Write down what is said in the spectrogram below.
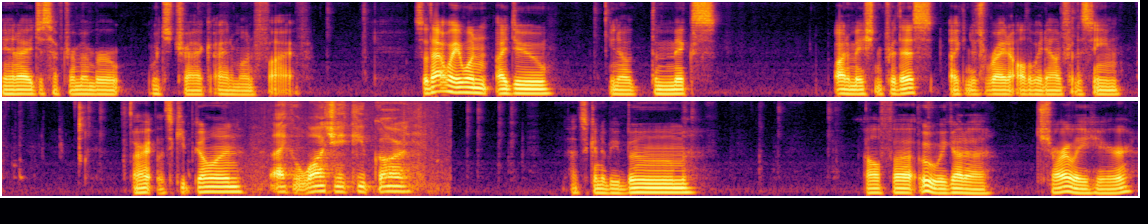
And I just have to remember which track item on five. So that way when I do, you know, the mix automation for this, I can just write it all the way down for the scene. All right, let's keep going. I could watch it keep guard. That's gonna be boom. Alpha. Ooh, we got a Charlie here.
